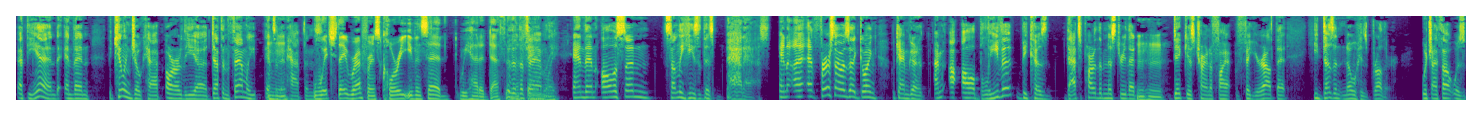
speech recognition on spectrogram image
at the end, and then the Killing Joke hap or the uh, Death in the Family incident happens Which they referenced. Kory even said we had a death in the, the, the family. family. and then all of a sudden, suddenly he's this badass. And I, at first, I was like going, "Okay, I'm gonna, I'm, I'll believe it because that's part of the mystery that Mm-hmm. Dick is trying to fi- figure out that he doesn't know his brother, which I thought was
